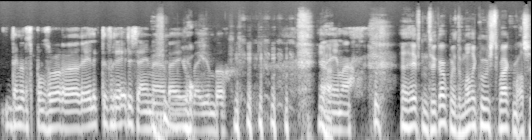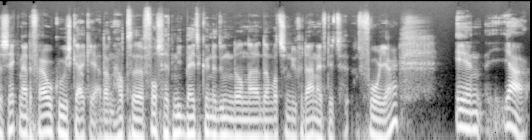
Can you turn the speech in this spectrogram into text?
Ik denk dat de sponsoren redelijk tevreden zijn uh, bij, bij Jumbo. ja, nee, maar... Dat heeft natuurlijk ook met de mannenkoers te maken. Maar als ze sec naar de vrouwenkoers kijken... Ja, dan had uh, Vos het niet beter kunnen doen dan, dan wat ze nu gedaan heeft dit voorjaar. En ja,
